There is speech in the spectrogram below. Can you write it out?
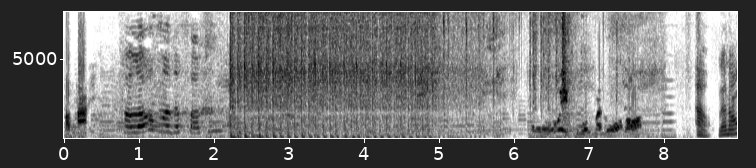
ตัดตาย Hello, motherfucker. โอ้ยกูโดนมาล่วงรอดอ้าวแล้วน้อง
